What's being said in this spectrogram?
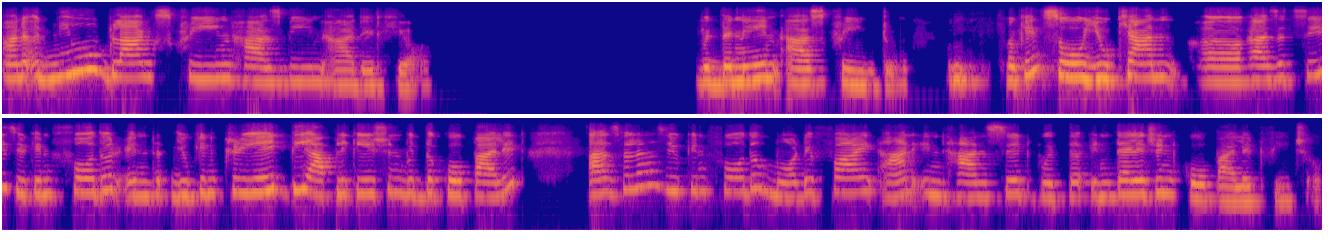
and a new blank screen has been added here. With the name as screen 2 okay so you can uh, as it says you can further in you can create the application with the copilot as well as you can further modify and enhance it with the intelligent copilot feature.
